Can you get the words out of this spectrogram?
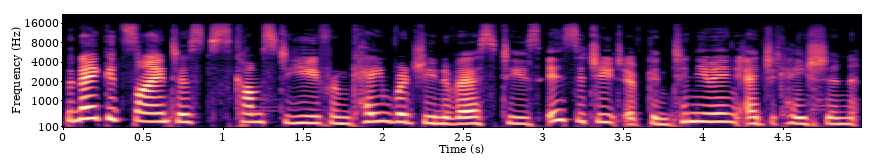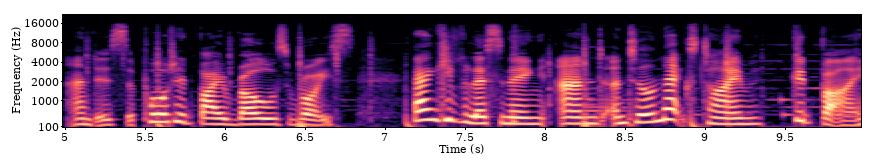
The Naked Scientists comes to you from Cambridge University's Institute of Continuing Education and is supported by Rolls Royce. Thank you for listening, and until next time, goodbye.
